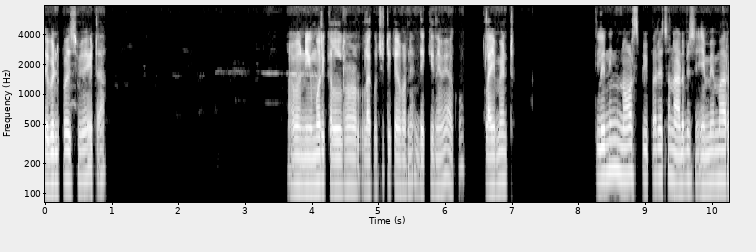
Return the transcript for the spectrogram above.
70% এটা ଆଉ ନ୍ୟୁମରିକାଲର ଲାଗୁଛି ଟିକେ ମାନେ ଦେଖିନେବେ ଆକୁ କ୍ଲାଇମେଟ୍ cleaning nurse Cleaning nurse M M R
